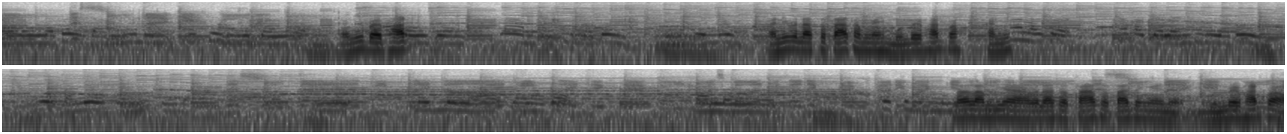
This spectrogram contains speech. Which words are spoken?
ลาลงเราต้องดันให้มันให้เครื่องบินลงก่อนอืมอันนี้ใบพัดลงจนหน้ามันจะขึ้นเราต้องดึงขึ้นเรื่อยอันนี้เวลาสตาร์ททำไงหมุนใบพัดปะคันนี้ถ้าเราจะถ้าเราจะแลนดิ้งเราต้องโยกคันโยกคันคือแบบไม่ลงแล้วแล้วเราก็ดันลงเลยก็คือมันมันแล้วลำเนี่ยเวลาสตาร์ทสตาร์ทยังไงเนี่ยหมุนใบพัดเปล่า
